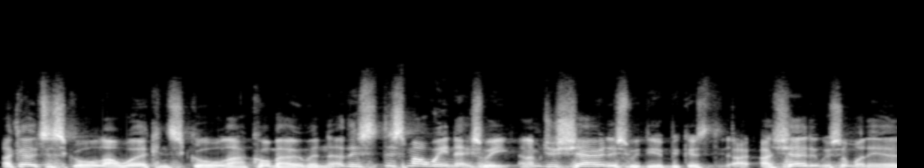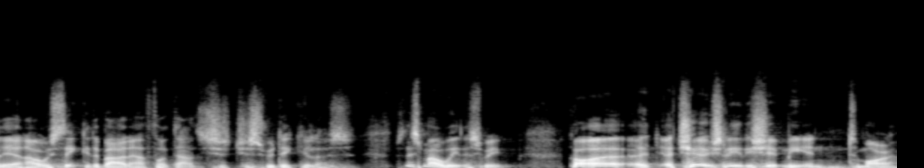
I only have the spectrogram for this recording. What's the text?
I go to school, I work in school, I come home, and this, this is my week next week. And I'm just sharing this with you because I, I shared it with someone earlier and I was thinking about it. I thought, that's just, just ridiculous. So this is my week this week. Got a, a, a church leadership meeting tomorrow.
